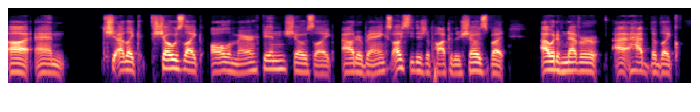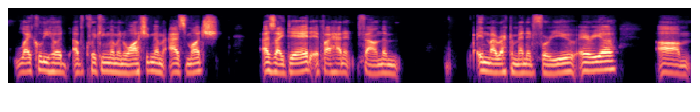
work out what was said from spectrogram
uh, and sh- like shows like All American, shows like Outer Banks. Obviously, there's a popular shows, but I would have never uh, had the like likelihood of clicking them and watching them as much as I did if I hadn't found them in my recommended for you area. Um,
